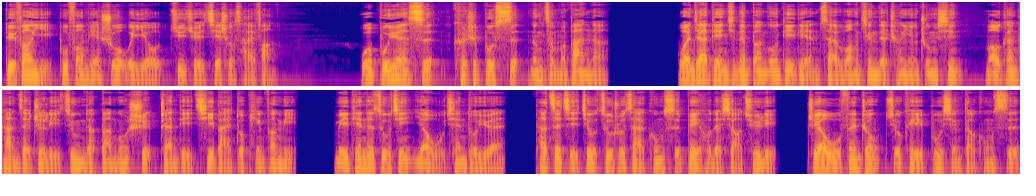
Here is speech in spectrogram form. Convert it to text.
对方以不方便说为由拒绝接受采访。我不愿撕，可是不撕能怎么办呢？万家电竞的办公地点在望京的成营中心，毛侃侃在这里租用的办公室占地七百多平方米，每天的租金要五千多元。他自己就租住在公司背后的小区里，只要五分钟就可以步行到公司。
